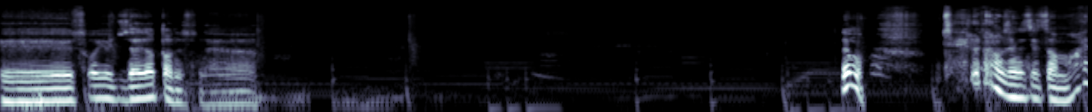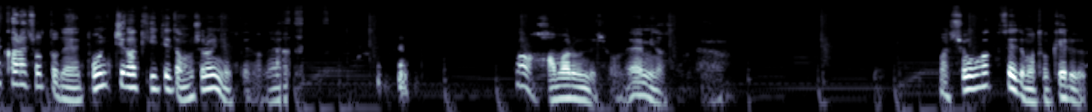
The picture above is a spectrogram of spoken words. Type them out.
ーへえ、そういう時代だったんですね。ルダの伝説は前からちょっとね、トンチが効いてて面白いんですけどね。まあ、ハマるんでしょうね、皆さんね。まあ、小学生でも解ける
